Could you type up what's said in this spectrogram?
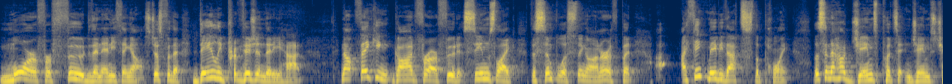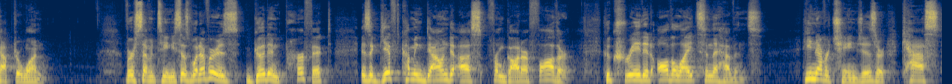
more for food than anything else, just for the daily provision that he had. Now, thanking God for our food, it seems like the simplest thing on earth, but I think maybe that's the point. Listen to how James puts it in James chapter 1, verse 17. He says, Whatever is good and perfect is a gift coming down to us from God our Father, who created all the lights in the heavens. He never changes or casts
